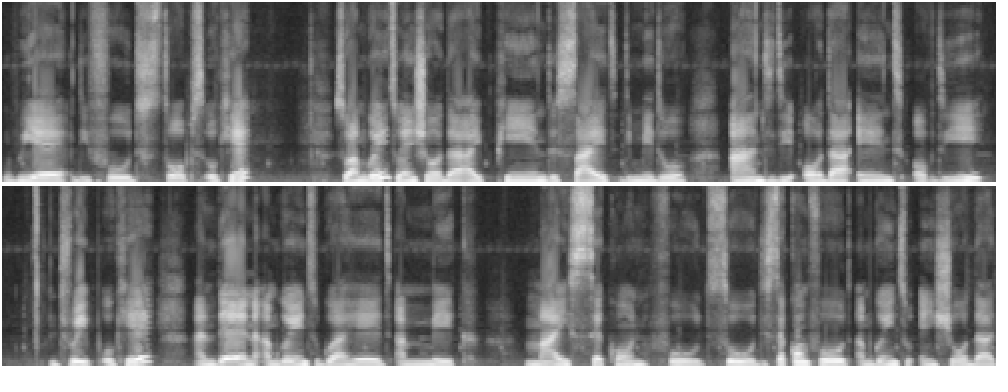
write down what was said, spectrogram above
where the fold stops okay so i'm going to ensure that i pin the side the middle and the other end of the drape okay? And then i'm going to go ahead and make my second fold. So the second fold i'm going to ensure that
